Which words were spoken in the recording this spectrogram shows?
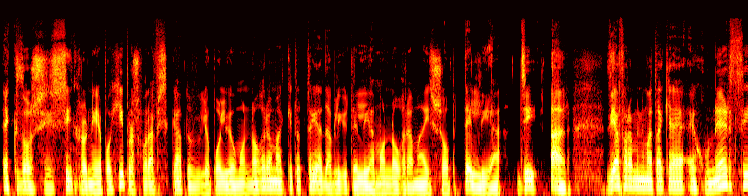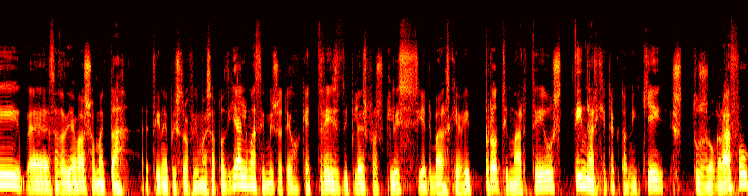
εκδόσεις Σύγχρονη Εποχή προσφορά φυσικά από το βιβλιοπωλείο Μονόγραμμα και το www.monogrammaishop.gr Διάφορα μηνυματάκια έχουν έρθει, ε, θα τα διαβάσω μετά την επιστροφή μας από το διάλειμμα. Θυμίζω ότι έχω και τρεις διπλές προσκλήσεις για την Παρασκευή 1η Μαρτίου στην αρχιτεκτονική του ζωγράφου.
